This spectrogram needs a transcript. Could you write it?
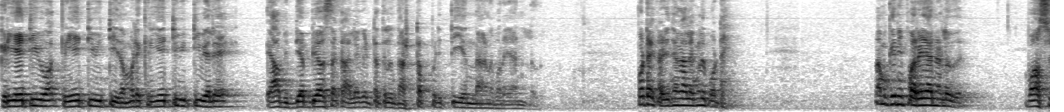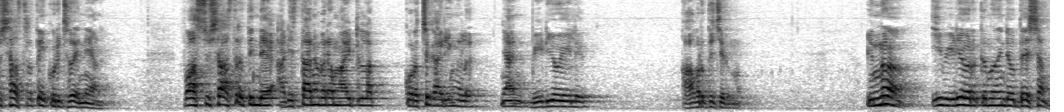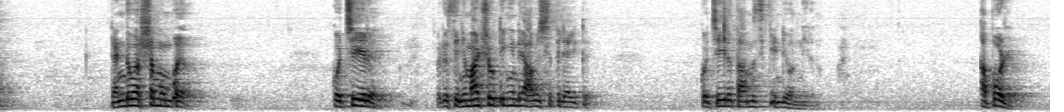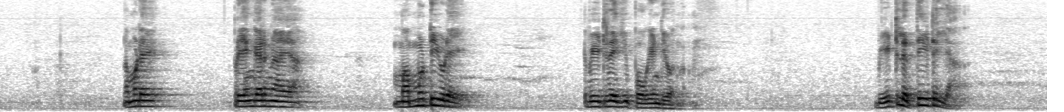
ക്രിയേറ്റീവ് ക്രിയേറ്റിവിറ്റി നമ്മുടെ ക്രിയേറ്റിവിറ്റി വില ആ വിദ്യാഭ്യാസ കാലഘട്ടത്തിൽ നഷ്ടപ്പെടുത്തി എന്നാണ് പറയാനുള്ളത്. പോട്ടെ കഴിഞ്ഞ കാലങ്ങളിൽ പോട്ടെ. നമുക്കിനി പറയാനുള്ളത് വാസ്തുശാസ്ത്രത്തെക്കുറിച്ച് തന്നെയാണ്. വാസ്തുശാസ്ത്രത്തിന്റെ അടിസ്ഥാനപരമായിട്ടുള്ള കുറച്ച് കാര്യങ്ങൾ ഞാൻ വീഡിയോയിൽ ആവർത്തിച്ചിരുന്നു. ഇന്ന് ഈ വീഡിയോ ഇറക്കുന്നതിന്റെ ഉദ്ദേശം രണ്ട് വർഷം മുമ്പ് കൊച്ചിയിൽ ഒരു സിനിമ ഷൂട്ടിങ്ങിന്റെ ആവശ്യത്തിലായിട്ട് കൊച്ചിയിൽ താമസിക്കേണ്ടി വന്നിരുന്നു. അപ്പോൾ നമ്മുടെ പ്രിയങ്കരനായ മമ്മൂട്ടിയുടെ വീട്ടിലേക്ക് പോകേണ്ടി വന്നു. വീട്ടിലെത്തിയിട്ടില്ല.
